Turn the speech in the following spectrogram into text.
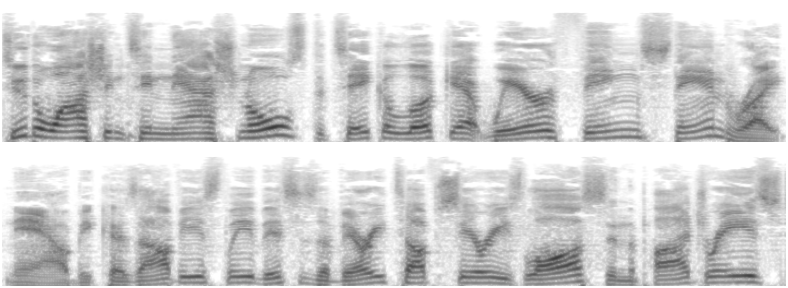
to the Washington Nationals to take a look at where things stand right now because obviously this is a very tough series loss and the Padres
